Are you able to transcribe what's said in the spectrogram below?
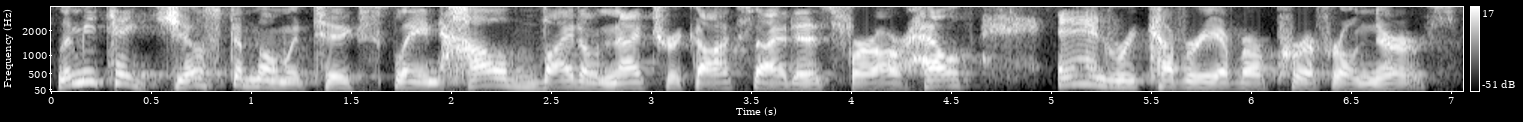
let me take just a moment to explain how vital nitric oxide is for our health and recovery of our peripheral nerves.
